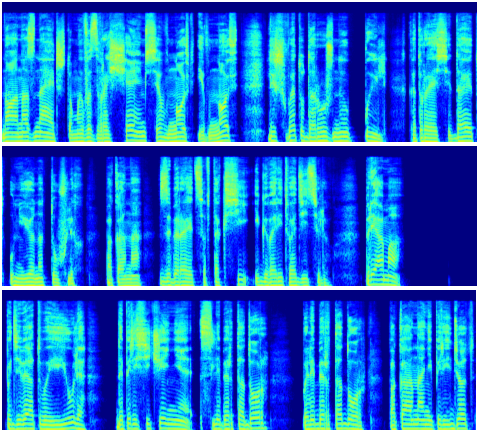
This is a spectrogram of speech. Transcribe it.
Но она знает, что мы возвращаемся вновь и вновь лишь в эту дорожную пыль, которая оседает у нее на туфлях, пока она забирается в такси и говорит водителю «Прямо по 9 июля до пересечения с Либертадор по Либертадор, пока она не перейдет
